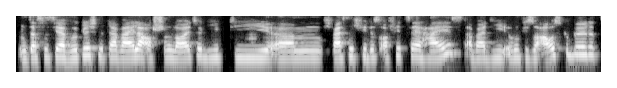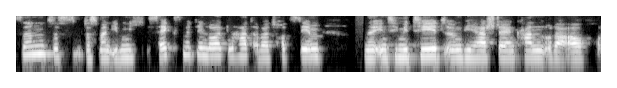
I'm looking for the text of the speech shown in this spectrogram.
Und dass es ja wirklich mittlerweile auch schon Leute gibt, die, ähm, ich weiß nicht, wie das offiziell heißt, aber die irgendwie so ausgebildet sind, dass, dass man eben nicht Sex mit den Leuten hat, aber trotzdem eine Intimität irgendwie herstellen kann oder auch äh,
